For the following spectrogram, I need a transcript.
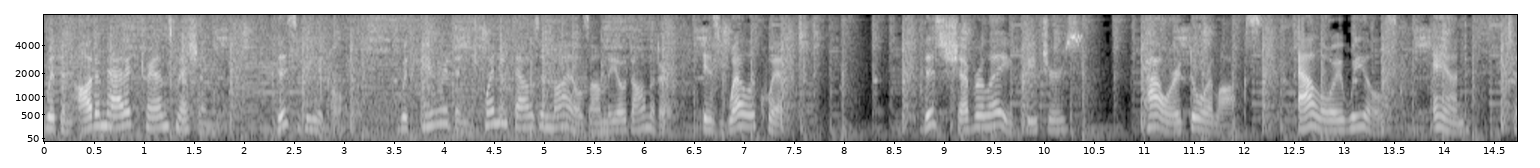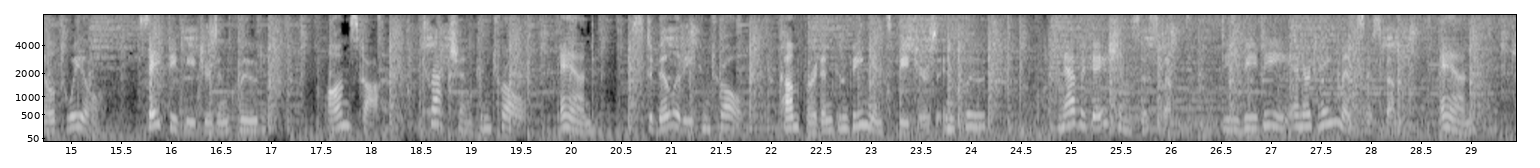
with an automatic transmission. This vehicle, with fewer than 20,000 miles on the odometer, is well equipped. This Chevrolet features power door locks, alloy wheels, and tilt wheel. Safety features include OnStar, traction control, and stability control. Comfort and convenience features include navigation system, DVD entertainment system, and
